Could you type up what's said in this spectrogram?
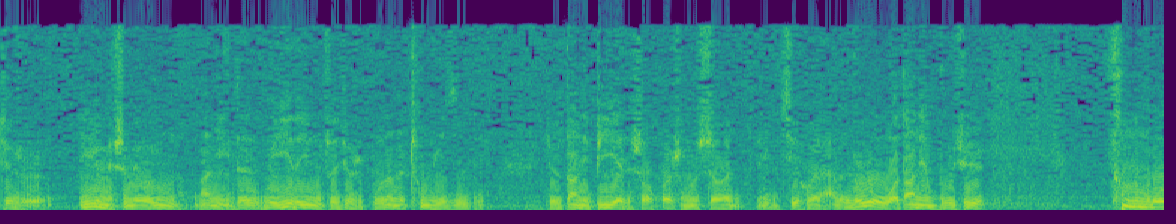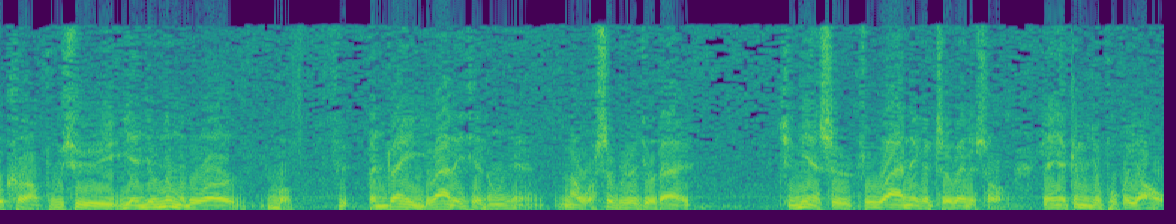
就是郁闷是没有用的。那你的唯一的用处就是不断的充实自己。就是当你毕业的时候，或者什么时候有机会来了。如果我当年不去蹭那么多课，不去研究那么多我本专业以外的一些东西，那我是不是就在去面试如爱那个职位的时候，人家根本就不会要我？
